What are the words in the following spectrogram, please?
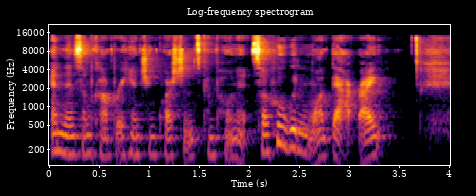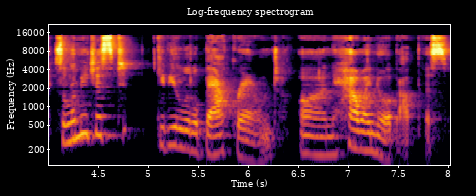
and then some comprehension questions component. So, who wouldn't want that, right? So, let me just give you a little background on how I know about this.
